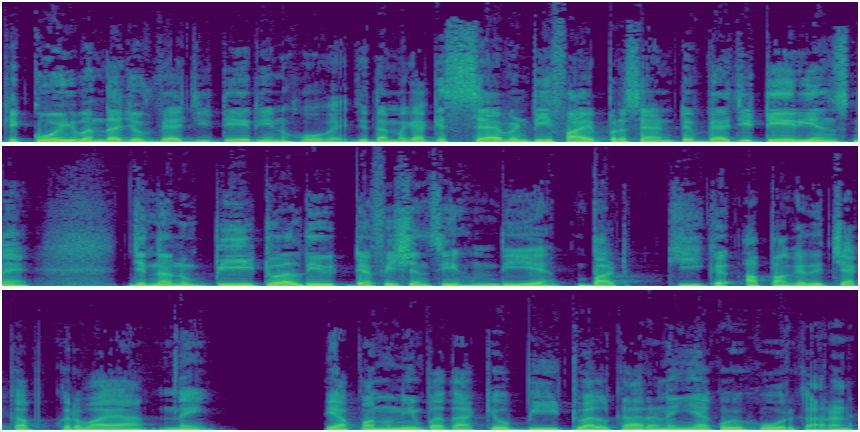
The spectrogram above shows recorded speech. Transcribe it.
ਕਿ ਕੋਈ ਬੰਦਾ ਜੋ ਵੈਜੀਟੇਰੀਅਨ ਹੋਵੇ, ਜਿੱਦਾਂ ਮੈਂ ਕਿਹਾ ਕਿ 75% ਵੈਜੀਟੇਰੀਅਨਸ ਨੇ, ਜਿਨ੍ਹਾਂ ਨੂੰ B12 ਦੀ ਡੈਫੀਸ਼ੀਐਂਸੀ ਹੁੰਦੀ ਹੈ ਬਟ ਕੀ ਆਪਾਂ ਕਦੇ ਚੈੱਕਅਪ ਕਰਵਾਇਆ? ਨਹੀਂ। ਤੇ ਆਪਾਂ ਨੂੰ ਨਹੀਂ ਪਤਾ ਕਿ ਉਹ B12 ਕਾਰਨ ਹੈ ਜਾਂ ਕੋਈ ਹੋਰ ਕਾਰਨ ਹੈ।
